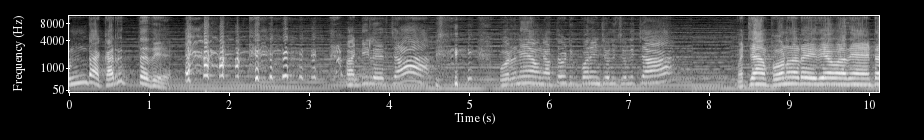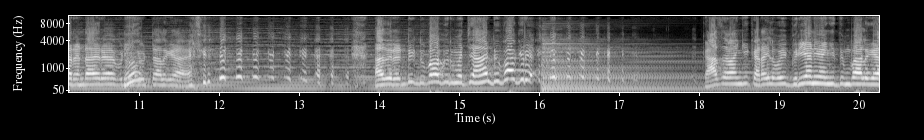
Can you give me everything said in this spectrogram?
குண்டா கருத்தது. வண்டியில் ஏறிச்சா? உடனே அவங்க அத்தை வீட்டுக்கு போகிறேன்னு சொல்லி சொல்லிச்சா? மச்சான் போன தடவை இதே போலதான் என்கிட்ட ரெண்டாயிரம் ரூபாய் பிடிச்சி விட்டாளுங்க. அது ரெண்டு டுபாக்குரு மச்சான் டுபாக்குரு காசை வாங்கி கடையில் போய் பிரியாணி வாங்கி திம்பாளுங்க.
